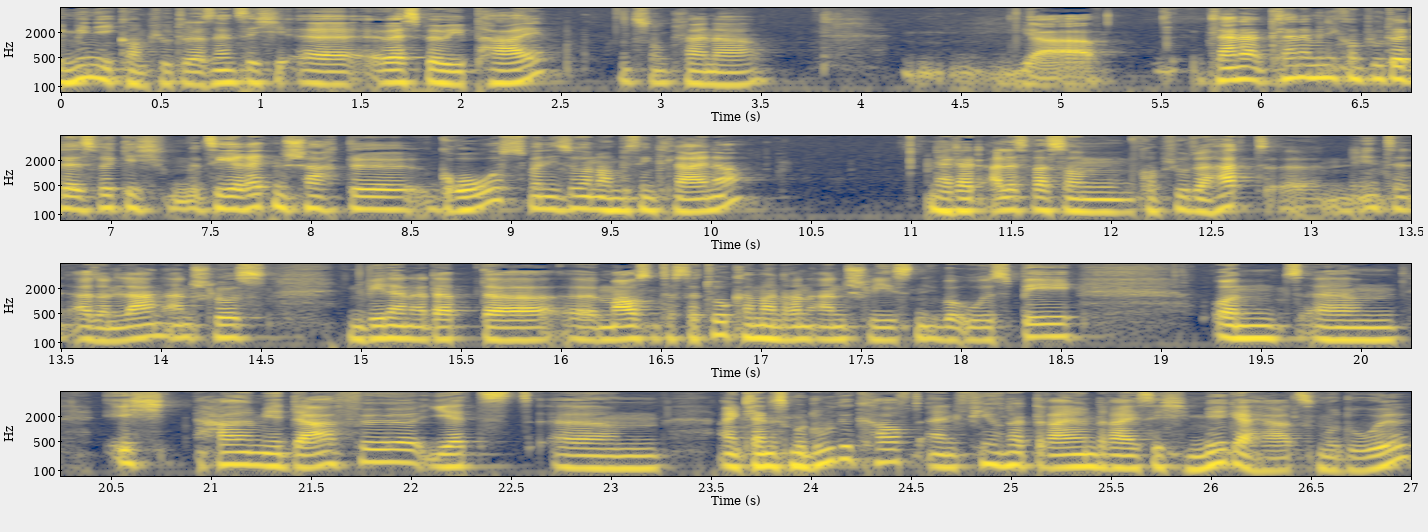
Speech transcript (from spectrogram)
Minicomputer, das nennt sich äh, Raspberry Pi. So ein kleiner, ja, kleiner, kleiner Minicomputer, der ist wirklich eine Zigarettenschachtel groß, wenn nicht sogar noch ein bisschen kleiner. Der hat halt alles, was so ein Computer hat, äh, ein also einen LAN-Anschluss, einen WLAN-Adapter, äh, Maus und Tastatur kann man dran anschließen über USB. Und ähm, ich habe mir dafür jetzt ähm, ein kleines Modul gekauft, ein 433 Megahertz Modul.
